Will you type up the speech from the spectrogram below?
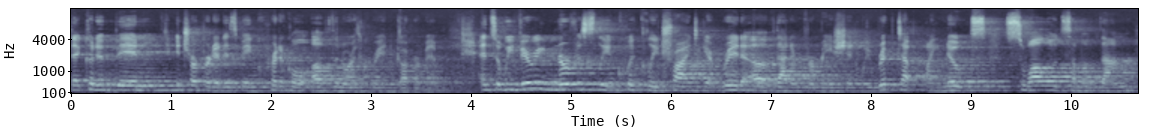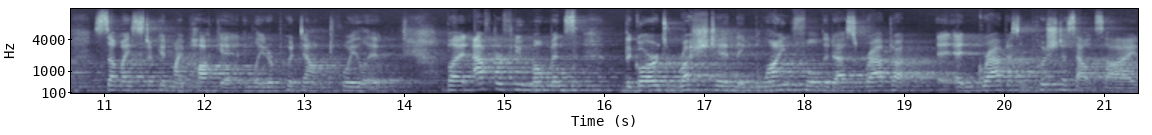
that could have been interpreted as being critical of the North Korean government. And so we very nervously and quickly tried to get rid of that information. We ripped up my notes, swallowed some of them. Some I stuck in my pocket and later put down toilet. But after a few moments, the guards rushed in, they blindfolded us, grabbed and grabbed us and pushed us outside.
